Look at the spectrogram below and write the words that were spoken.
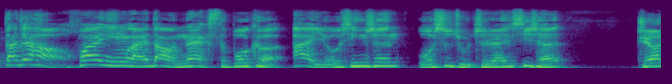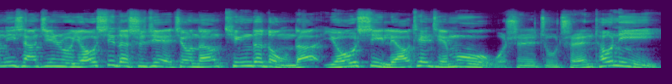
大家好，欢迎来到 Next 播客《爱游新生》，我是主持人西城。只要你想进入游戏的世界，就能听得懂的游戏聊天节目，我是主持人 Tony。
